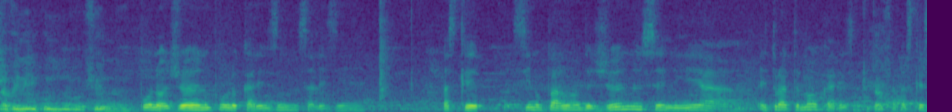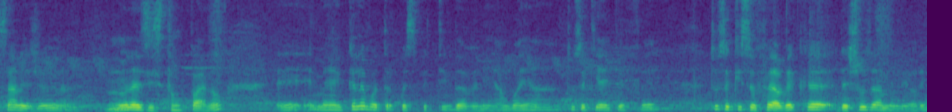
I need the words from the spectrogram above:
L'avenir pour nos jeunes Pour nos jeunes, pour le charisme salésien. Parce que si nous parlons de jeunes, c'est lié à, étroitement au charisme. Tout à fait. Parce que sans les jeunes, nous n'existons pas, non? Et- Mais quelle est votre perspective d'avenir en voyant tout ce qui a été fait, tout ce qui se fait avec euh, des choses à améliorer?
